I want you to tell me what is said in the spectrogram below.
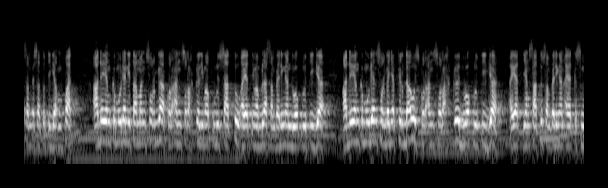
sampai 134. Ada yang kemudian di taman surga. Quran surah ke-51 ayat 15 sampai dengan 23. Ada yang kemudian surganya Firdaus. Quran surah ke-23 ayat yang 1 sampai dengan ayat ke-9.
